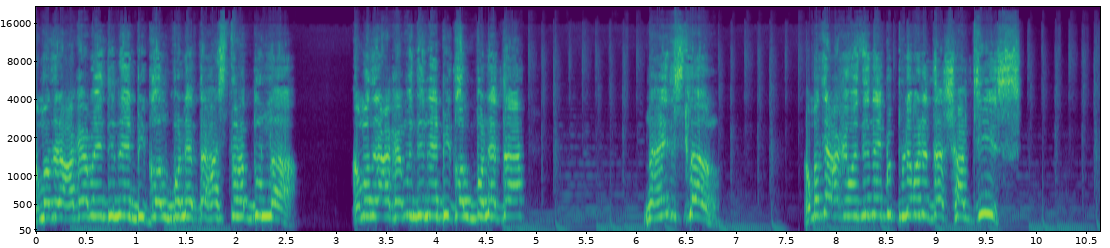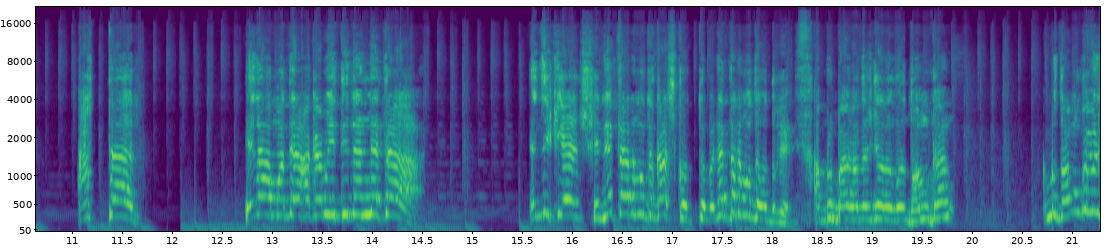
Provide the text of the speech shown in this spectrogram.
আমাদের আগামী দিনে বিকল্প নেতা হাসনাত আব্দুল্লাহ। আমাদের আগামী দিনে বিকল্প নেতা নাহিদ ইসলাম, আমাদের আগামী দিনে বিপ্লবী নেতা সার্জিস আক্তার, এরা আমাদের আগামী দিনের নেতা। এদিকে সে নেতার মতো কাজ করতে হবে, নেতার মতো মতো। আপনি বাংলাদেশ জনগণ ধমকান। আপনি ধমকাবেন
